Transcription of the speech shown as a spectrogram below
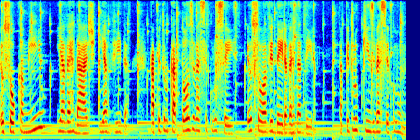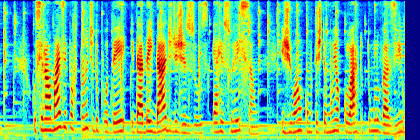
Eu sou o caminho e a verdade e a vida. Capítulo 14, versículo 6. Eu sou a videira verdadeira. Capítulo 15, versículo 1. O sinal mais importante do poder e da deidade de Jesus é a ressurreição. E João, como testemunha ocular do túmulo vazio,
